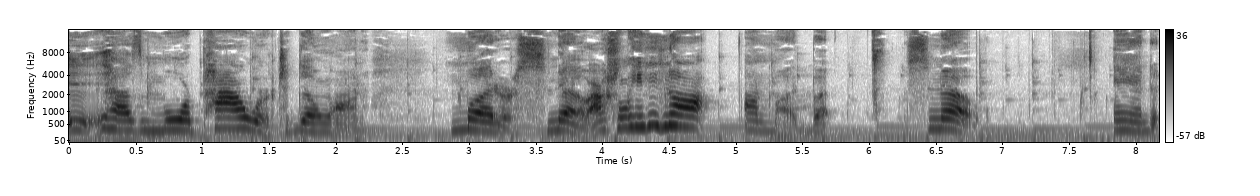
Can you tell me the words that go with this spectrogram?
it has more power to go on mud or snow. Actually, not on mud, but snow. And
